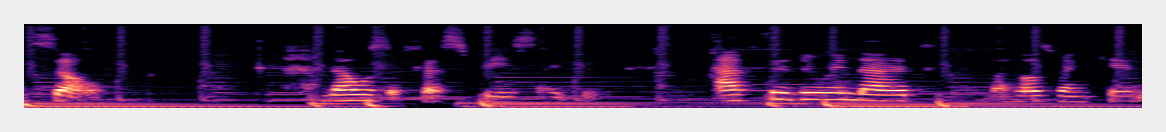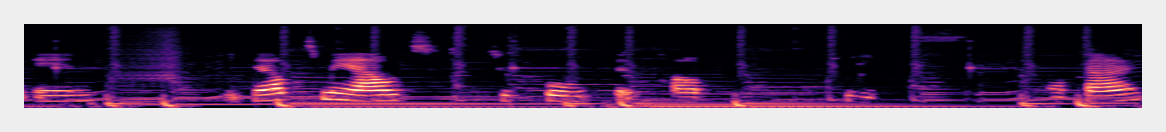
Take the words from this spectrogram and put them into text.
so that was the first piece I did after doing that my husband came in. He helped me out to put the top piece okay?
